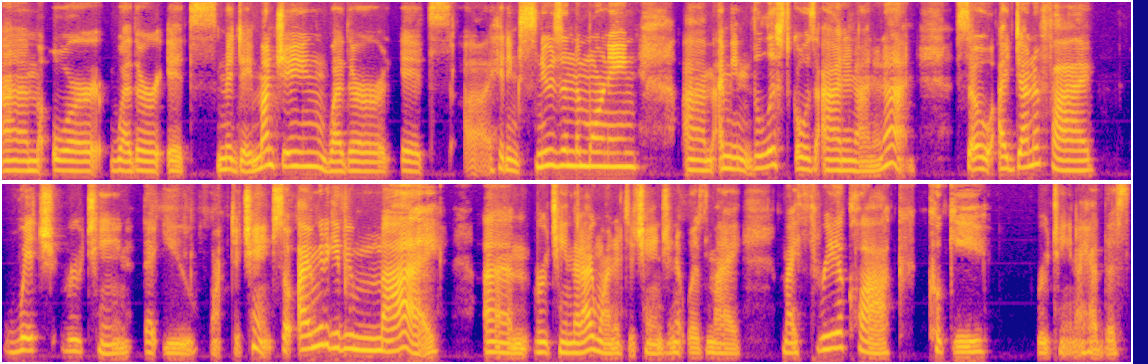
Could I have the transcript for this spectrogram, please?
um, or whether it's midday munching, whether it's uh, hitting snooze in the morning. Um, I mean, the list goes on and on and on. So identify which routine that you want to change. So I'm going to give you my um, routine that I wanted to change, and it was my my three o'clock cookie routine. I had this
